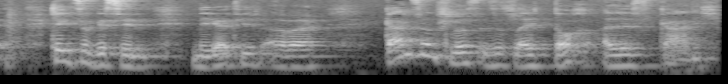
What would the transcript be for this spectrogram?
klingt so ein bisschen negativ, aber ganz am Schluss ist es vielleicht doch alles gar nicht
